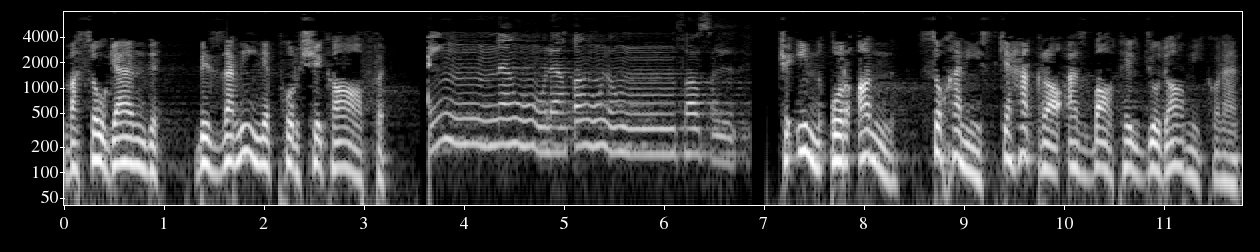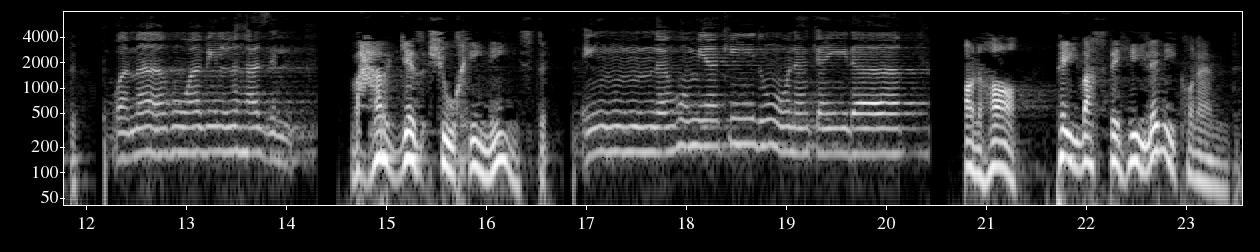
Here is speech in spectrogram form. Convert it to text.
و سوگند به زمین پرشکاف لقول فصل. که این قرآن سخنی است که حق را از باطل جدا می کند. وما هو بالهزل. و هرگز شوخی نیست. إنهم يكيدون كيدا آنها پیوسته حیله می کنند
